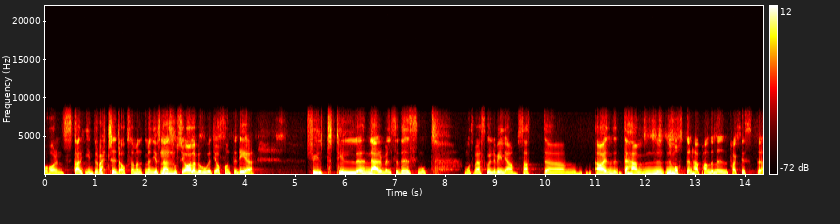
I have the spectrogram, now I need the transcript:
och har en stark introvert sida också. Men, men just det här Mm. sociala behovet, jag får inte det fyllt till närmelsevis mot, mot vad jag skulle vilja. Så att ja, det här, nu, nu måste den här pandemin faktiskt eh,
